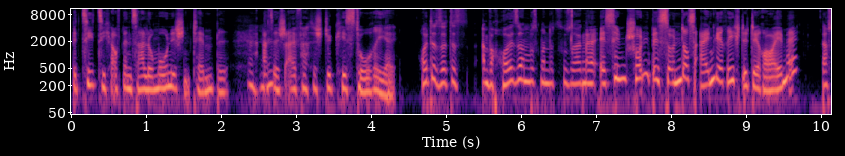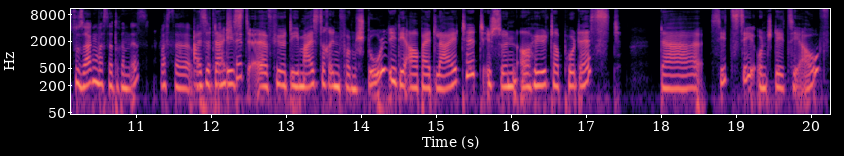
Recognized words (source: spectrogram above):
bezieht sich auf den salomonischen Tempel. Also ist einfach ein Stück Historie. Heute sind es einfach Häuser, muss man dazu sagen. Äh, es sind schon besonders eingerichtete Räume. Darfst du sagen, was da drin ist? Was da, was Also da drin ist äh, für die Meisterin vom Stuhl, die die Arbeit leitet, ist so ein erhöhter Podest. Da sitzt sie und steht sie auf.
